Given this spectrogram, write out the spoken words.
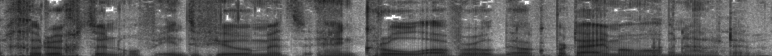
geruchten of interviewen met Henk Krol over welke partij we allemaal benaderd hebben.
